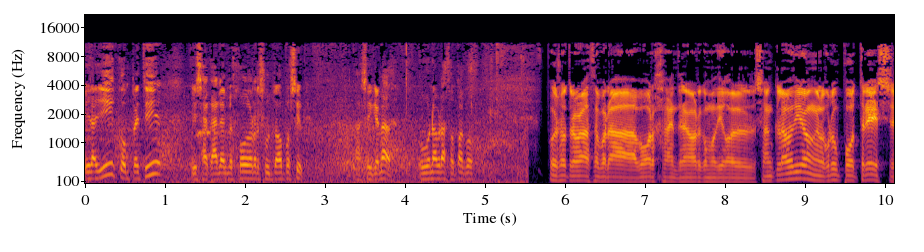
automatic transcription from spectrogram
ir allí, competir y sacar el mejor resultado posible. Así que nada, un abrazo Paco. Pues otro abrazo para Borja, entrenador, como digo, el San Claudio. En el grupo 3, eh,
